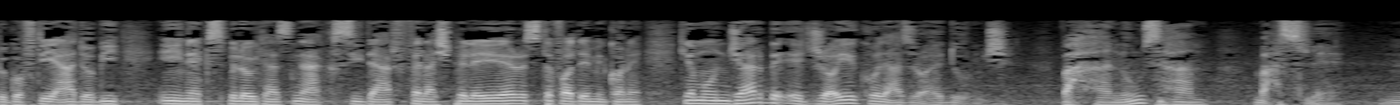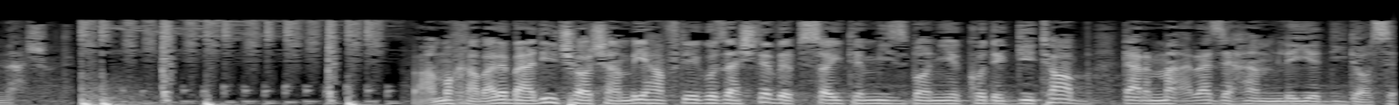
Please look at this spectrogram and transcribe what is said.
به گفته Adobe این exploit از نقصی در Flash Player استفاده می‌کنه که منجر به اجرای کد از راه دور میشه و هنوز هم وصله نشده. و اما خبر بعدی چهارشنبه هفته گذشته وبسایت میزبانی کد GitHub در معرض حمله DDoS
